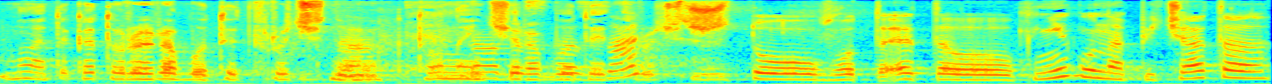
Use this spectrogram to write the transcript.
Ну, это которые работают вручную. Да. Кто нынче Надо работает сказать, вручную? что вот эту книгу напечатал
